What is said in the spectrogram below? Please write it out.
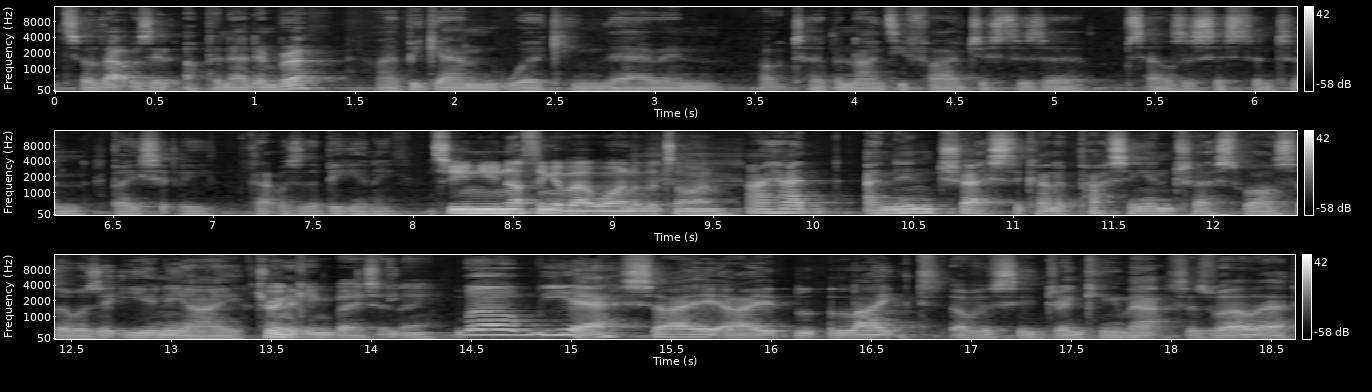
So that was in, up in Edinburgh. I began working there in October 95 just as a sales assistant, and basically that was the beginning. So you knew nothing about wine at the time? I had an interest, a kind of passing interest whilst I was at uni. I Drinking, basically. well, yes, I, I liked obviously drinking that as well. Uh,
